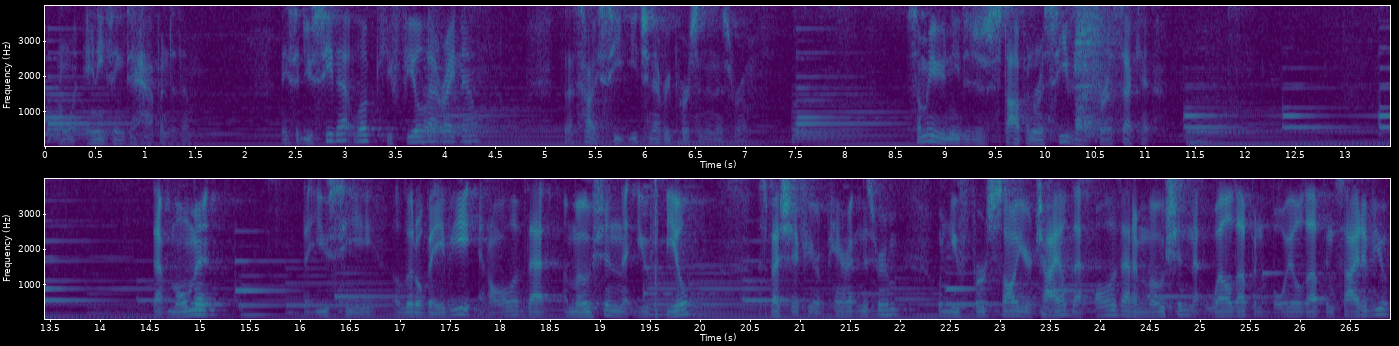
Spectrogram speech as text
I don't want anything to happen to them. And he said, You see that look? You feel that right now? That's how I see each and every person in this room. Some of you need to just stop and receive that for a second. That moment that you see a little baby and all of that emotion that you feel, especially if you're a parent in this room, when you first saw your child, that all of that emotion that welled up and boiled up inside of you,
